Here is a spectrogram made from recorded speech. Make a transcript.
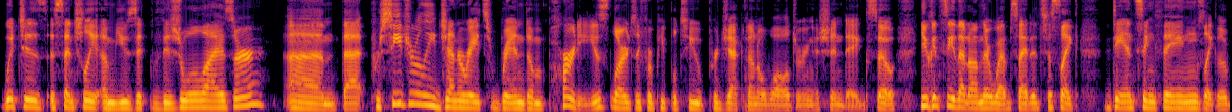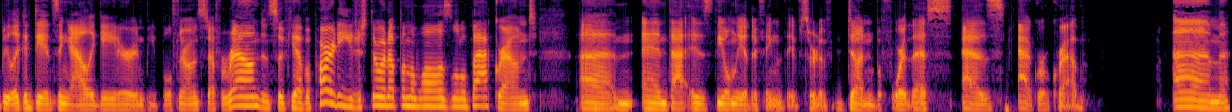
which is essentially a music visualizer um, that procedurally generates random parties, largely for people to project on a wall during a shindig. So you can see that on their website. It's just like dancing things, like there'll be like a dancing alligator and people throwing stuff around. And so if you have a party, you just throw it up on the wall as a little background. Um, and that is the only other thing that they've sort of done before this as aggro crab. Um,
